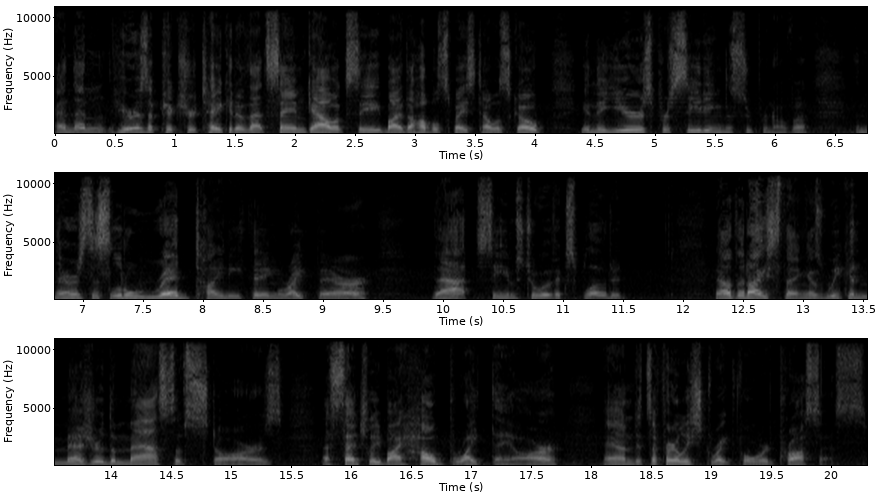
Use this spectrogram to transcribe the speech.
And then here is a picture taken of that same galaxy by the Hubble Space Telescope in the years preceding the supernova. And there's this little red tiny thing right there that seems to have exploded. Now the nice thing is we can measure the mass of stars essentially by how bright they are, and it's a fairly straightforward process.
